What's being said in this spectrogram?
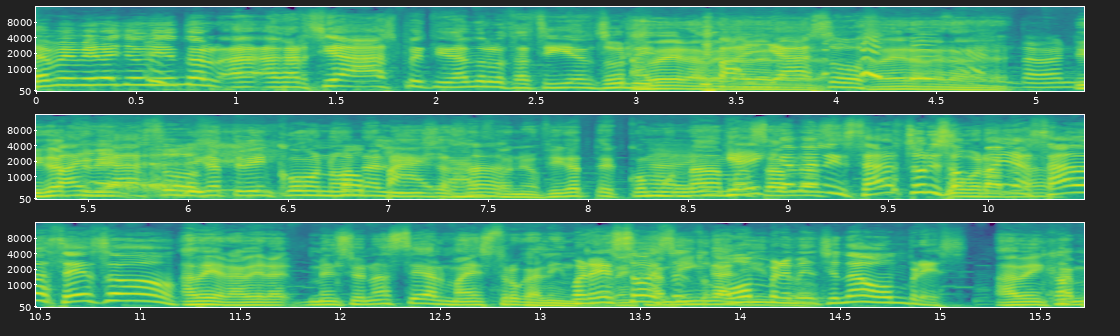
Ya me viera yo viendo a, a García Aspe tirándolos así en Zuli. A ver, a ver, a. Payasos. A ver, a ver, a ver. Fíjate bien, Payasos. fíjate bien cómo no Oh, analizas. Antonio. Fíjate cómo nada Que más hay que analizar, Zuli, son hablar. payasadas eso. A ver, a ver, mencionaste al maestro Galindo. Por eso es hombre, menciona hombres. A Benjamín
